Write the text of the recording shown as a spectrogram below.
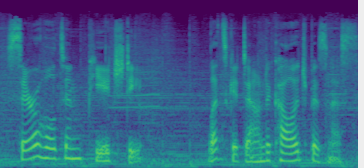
Sarah Holtan, PhD. Let's get down to college business.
